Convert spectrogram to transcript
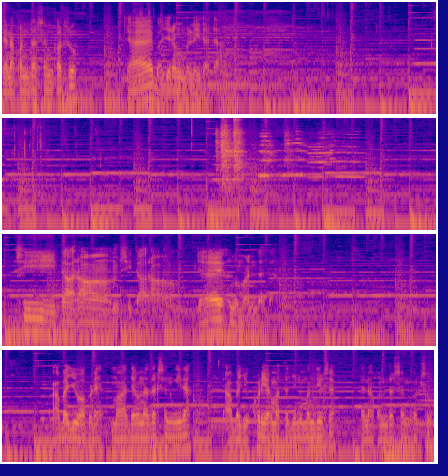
તેના પણ દર્શન કરશું. જય બજરંગ બલી દાદા. સીતારામ સીતારામ. જય હનુમાન દાદા આ બાજુ આપણે મહાદેવના દર્શન કર્યા આ બાજુ ખોડિયાર માતાજીનું મંદિર છે તેના પણ દર્શન કરશું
